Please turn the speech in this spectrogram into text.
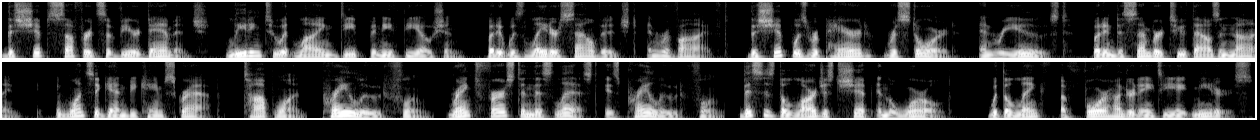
the ship suffered severe damage, leading to it lying deep beneath the ocean, but it was later salvaged and revived. The ship was repaired, restored, and reused, but in December 2009, it once again became scrap. Top 1. Prelude FLNG. Ranked first in this list is Prelude FLNG. This is the largest ship in the world, with a length of 488 meters.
